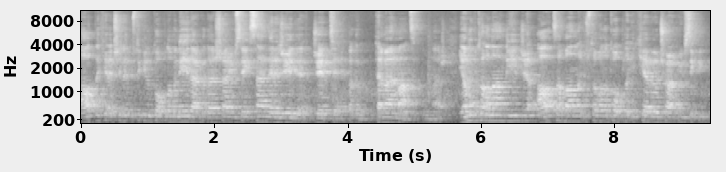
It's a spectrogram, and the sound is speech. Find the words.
alttaki açıyla üsttekinin toplamı neydi arkadaşlar? 180 dereceydi cepte. Bakın temel mantık bunlar. Yamukta alan deyince alt tabanla üst tabanı topla ikiye böl çarpı yükseklik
